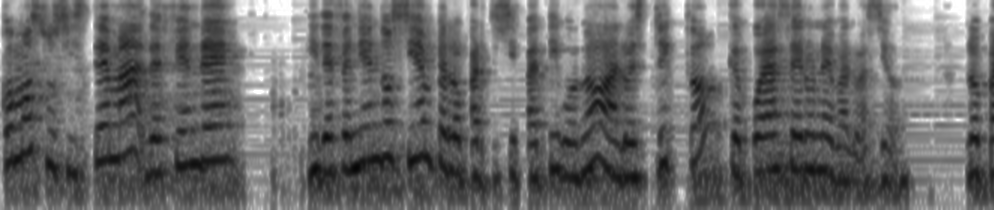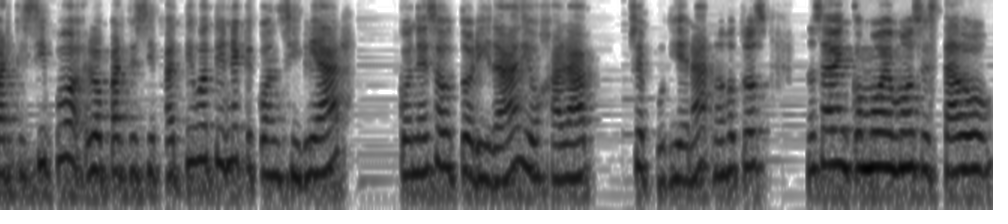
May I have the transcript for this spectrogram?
¿Cómo su sistema defiende y defendiendo siempre lo participativo, ¿no? A lo estricto que pueda ser una evaluación. Lo, participo, lo participativo tiene que conciliar con esa autoridad y ojalá se pudiera. Nosotros no saben cómo hemos estado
